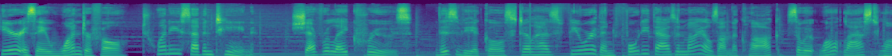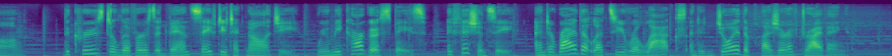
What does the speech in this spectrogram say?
Here is a wonderful 2017 Chevrolet Cruze. This vehicle still has fewer than 40,000 miles on the clock, so it won't last long. The Cruze delivers advanced safety technology, roomy cargo space, efficiency, and a ride that lets you relax and enjoy the pleasure of driving.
